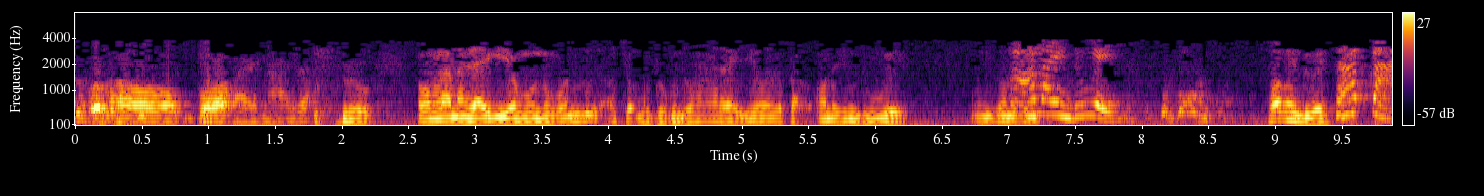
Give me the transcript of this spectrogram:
Apa? Enak ya. Wong lanang saiki ya ngono. Kon aja ngundho-ngundho arek ya lebak ono sing duwe. Sing Ana yang duwe. Sapa sing duwe? Bapak.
